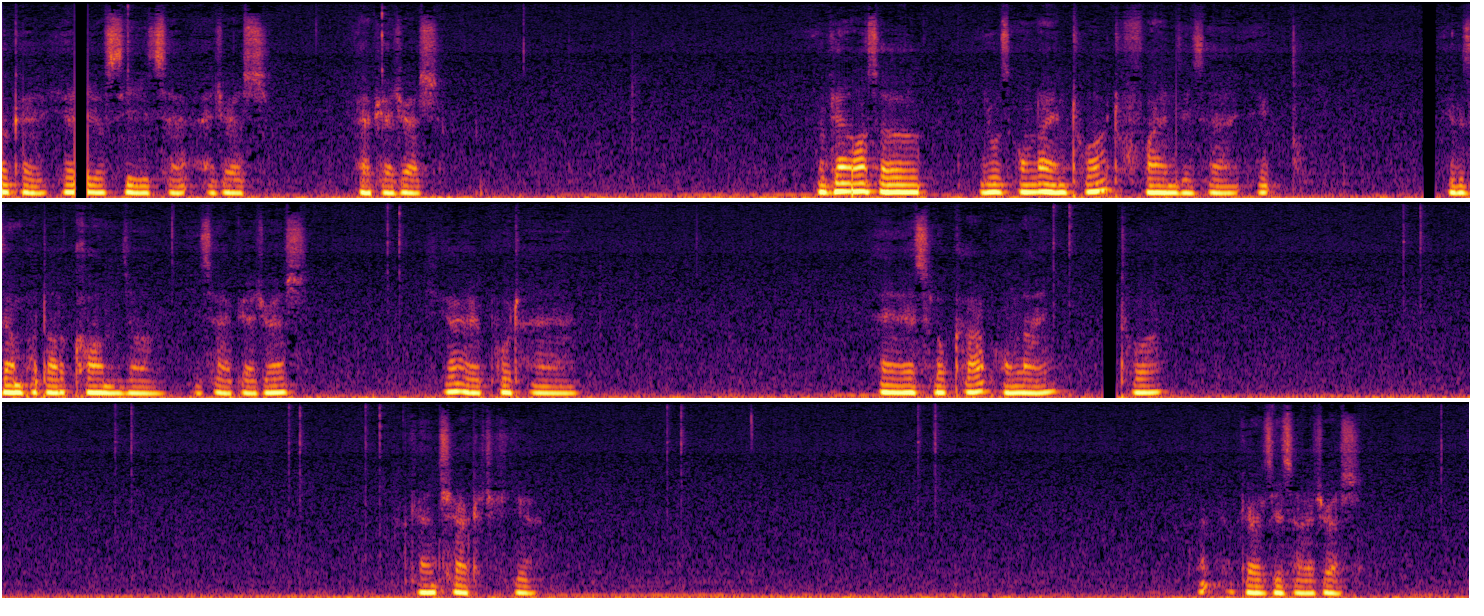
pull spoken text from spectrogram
Okay, here you see its address, IP address. You can also use online tool to find this uh, example.com zone IP address. Here I put an AS lookup online tool. You can check it here. You get this address,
